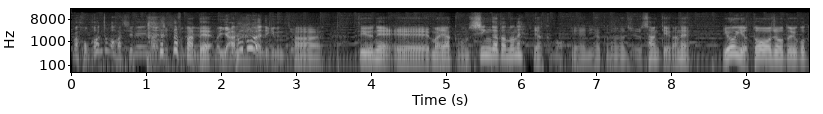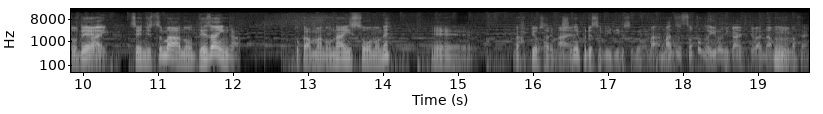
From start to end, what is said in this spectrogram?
まあ他のとこ走れないでしょうね。まあね。まあ、やろうとはできるんでしょうはい。っていうね、えーまあ、ヤクモの新型のねヤクモ、えー、273系がねいよいよ登場ということで、はい。先日、まあ、あのデザインがとか、まあ、あの内装のね、えーが発表されましてね、はプレスリリースで、まあ、まず外の色に関しては何も言いません、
